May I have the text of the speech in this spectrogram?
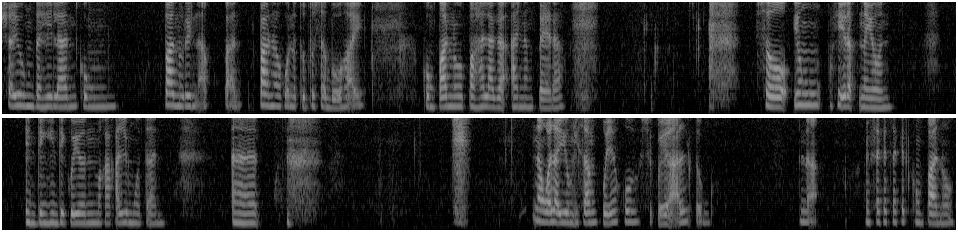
siya yung dahilan kung paano rin ako pa, paano ako natuto sa buhay kung paano pahalagaan ng pera so yung hirap na yun hindi hindi ko yun makakalimutan at nawala yung isang kuya ko, si Kuya Altog. Na, ang sakit-sakit kung paano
